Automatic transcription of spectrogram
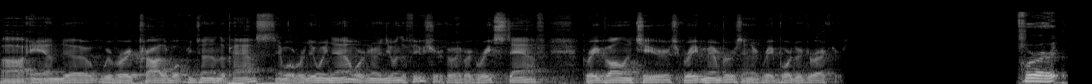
Uh, and uh, we're very proud of what we've done in the past and what we're doing now, we're going to do in the future. We have a great staff, great volunteers, great members, and a great board of directors. For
